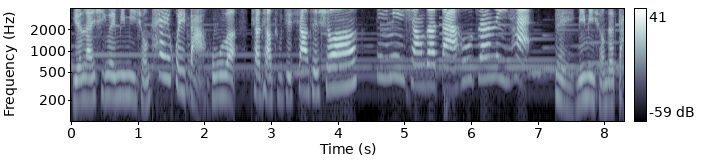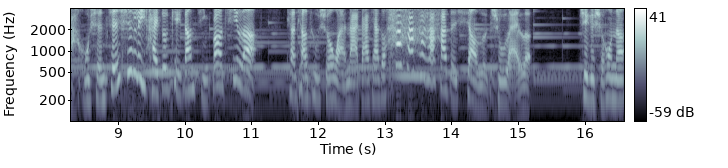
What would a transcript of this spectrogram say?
原来是因为秘密熊太会打呼了。”跳跳兔就笑着说。秘密熊的打呼真厉害，对，咪咪熊的打呼声真是厉害，都可以当警报器了。跳跳兔说完呐，大家都哈哈哈哈哈的笑了出来了。这个时候呢，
